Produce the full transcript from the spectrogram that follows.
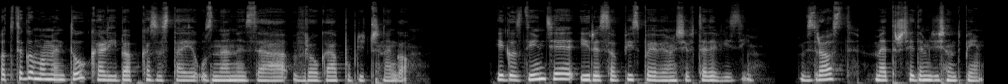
Od tego momentu Kalibabka zostaje uznany za wroga publicznego. Jego zdjęcie i rysopis pojawiają się w telewizji. Wzrost 1,75 m,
